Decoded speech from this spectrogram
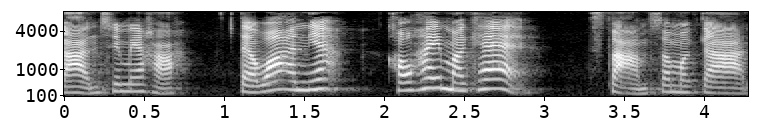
การใช่ไหมคะ แต่ว่าอันเนี้ยเขาให้มาแค่ 3 สมการ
